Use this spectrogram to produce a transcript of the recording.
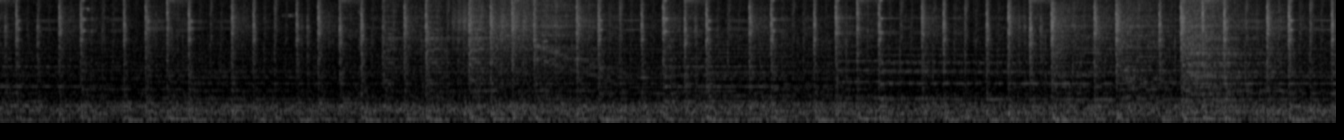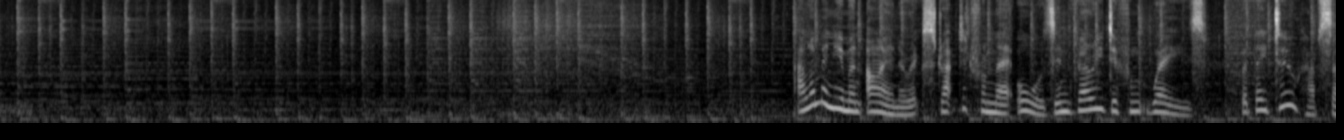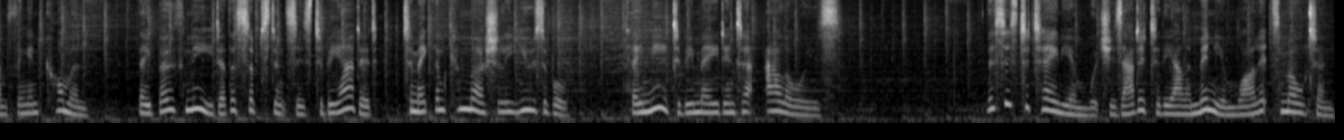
Aluminium and iron are extracted from their ores in very different ways, but they do have something in common. They both need other substances to be added to make them commercially usable. They need to be made into alloys. This is titanium which is added to the aluminium while it's molten.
